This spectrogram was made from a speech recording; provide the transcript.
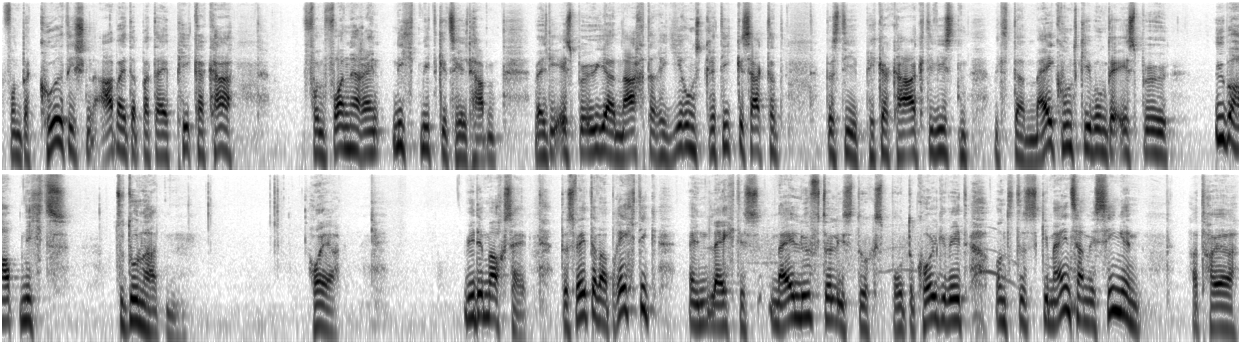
von der kurdischen Arbeiterpartei PKK von vornherein nicht mitgezählt haben, weil die SPÖ ja nach der Regierungskritik gesagt hat, dass die PKK-Aktivisten mit der Mai-Kundgebung der SPÖ überhaupt nichts zu tun hatten. Heuer. Wie dem auch sei. Das Wetter war prächtig, ein leichtes Mailüfterl ist durchs Protokoll geweht und das gemeinsame Singen hat heuer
